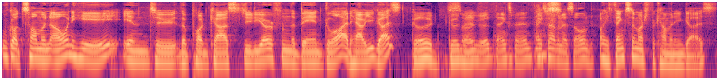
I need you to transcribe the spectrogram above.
We've got Tom and Owen here into the podcast studio from the band Glydd. How are you guys? Good, good, so man. good. Thanks, man. Thanks, for having us on. Oh, thanks so much for coming in, guys.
